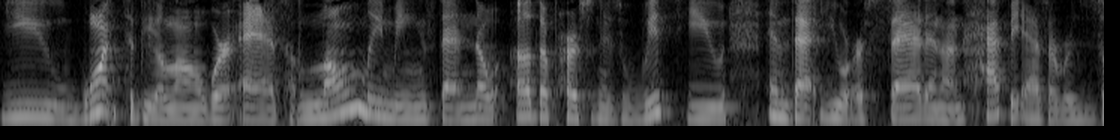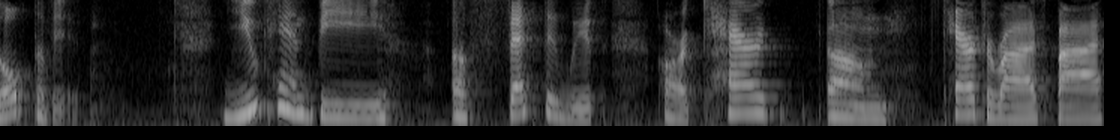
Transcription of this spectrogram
You want to be alone, whereas lonely means that no other person is with you and that you are sad and unhappy as a result of it. You can be affected with or char- um, characterized by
